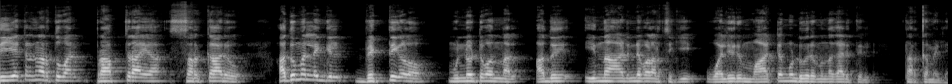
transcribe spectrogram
തിയേറ്റർ നടത്തുവാൻ പ്രാപ്തരായ സർക്കാരോ അതുമല്ലെങ്കിൽ വ്യക്തികളോ മുന്നോട്ട് വന്നാൽ അത് ഈ നാടിന്റെ വളർച്ചയ്ക്ക് വലിയൊരു മാറ്റം കൊണ്ടുവരുമെന്ന കാര്യത്തിൽ തർക്കമില്ല.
